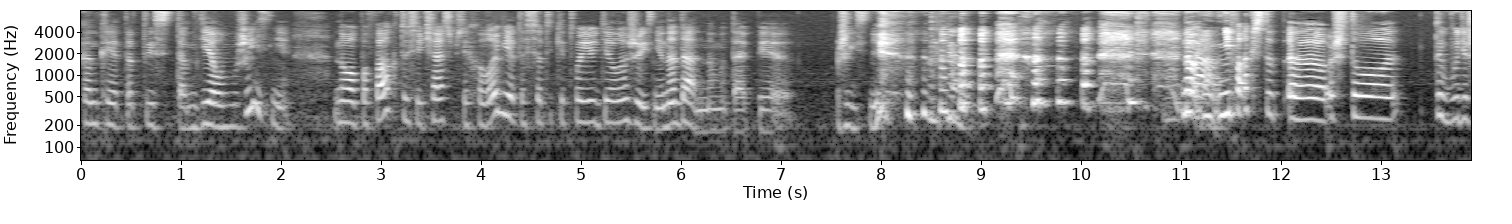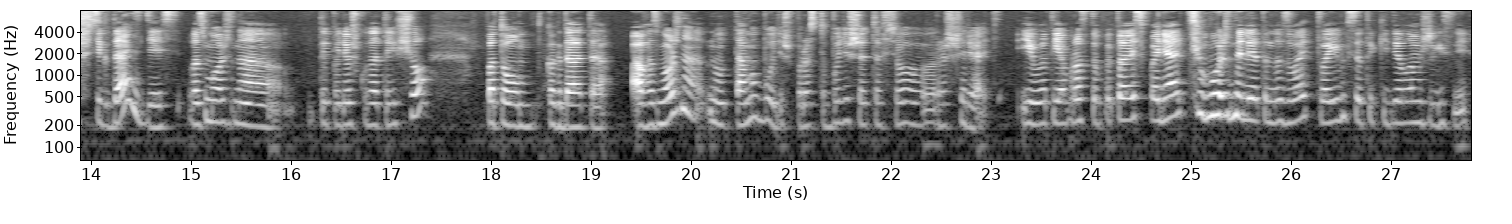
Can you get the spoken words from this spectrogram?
конкретно ты с там делом жизни, но по факту сейчас психология это все-таки твое дело жизни на данном этапе жизни. Но не факт, что, э, что ты будешь всегда здесь. Возможно, ты пойдешь куда-то еще потом, когда-то, а возможно, ну, там и будешь, просто будешь это все расширять. И вот я просто пытаюсь понять, можно ли это назвать твоим все-таки делом жизни.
